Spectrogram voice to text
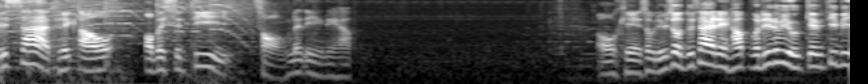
พิซซ่าเทคเอาท์ออเบซิตี้สองนั่นเองนะครับ โอเค สวัสดีผู้ชมทุกท่านเลยครับ วันนี้เราอยู่เกมที่มี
